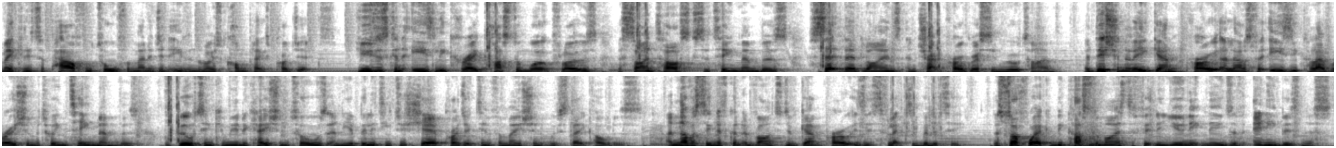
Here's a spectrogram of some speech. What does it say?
making it a powerful tool for managing even the most complex projects. Users can easily create custom workflows, assign tasks to team members, set deadlines and track progress in real time. Additionally, Gantt Pro allows for easy collaboration between team members with built-in communication tools and the ability to share project information with stakeholders. Another significant advantage of Gantt Pro is its flexibility. The software can be customized to fit the unique needs of any business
